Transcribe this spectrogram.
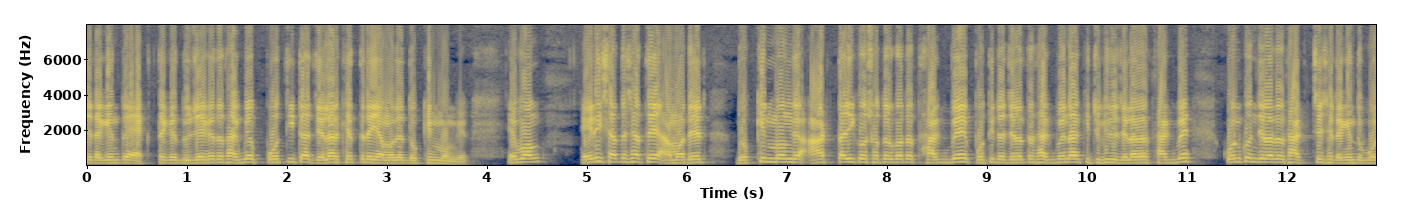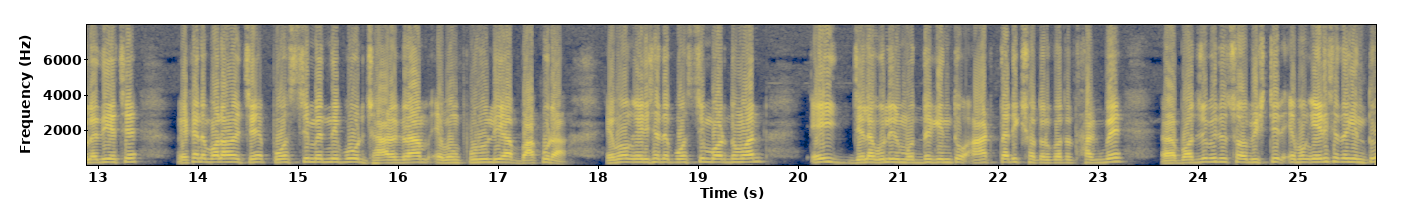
যেটা কিন্তু এক থেকে দু জায়গাতে থাকবে। প্রতিটা জেলার ক্ষেত্রেই আমাদের দক্ষিণবঙ্গের। এবং এরই সাথে সাথে আমাদের দক্ষিণবঙ্গে আট তারিখও সতর্কতা থাকবে, প্রতিটা জেলাতে থাকবে না, কিছু কিছু জেলাতে থাকবে। কোন কোন জেলাতে থাকছে সেটা কিন্তু বলে দিয়েছে। এখানে বলা হয়েছে পশ্চিম মেদিনীপুর, ঝাড়গ্রাম এবং পুরুলিয়া, বাঁকুড়া এবং এরই সাথে পশ্চিম বর্ধমান। এই জেলাগুলির মধ্যে কিন্তু আট তারিখ সতর্কতা থাকবে বজ্রবিদ্যুৎ সহ বৃষ্টির এবং এরই সাথে কিন্তু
